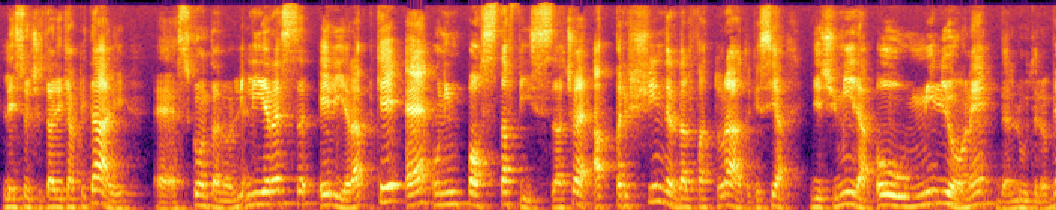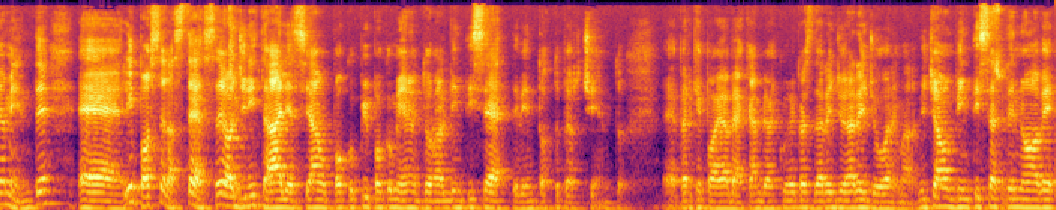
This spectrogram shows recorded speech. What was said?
le società di capitali eh, scontano l'IRES e l'IRAP, che è un'imposta fissa, cioè a prescindere dal fatturato, che sia 10.000 o un milione, dall'utile ovviamente, eh, l'imposta è la stessa e oggi in Italia siamo poco più, poco meno, intorno al 27-28%. Eh, perché poi vabbè cambia alcune cose da regione a regione, ma diciamo 27,9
